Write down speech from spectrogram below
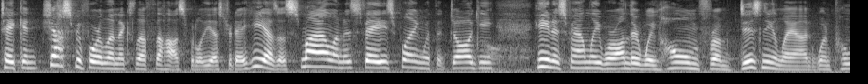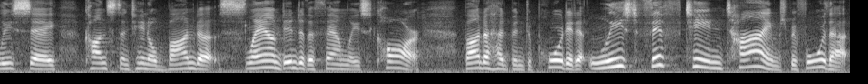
taken just before Lennox left the hospital yesterday. He has a smile on his face, playing with a doggy. He and his family were on their way home from Disneyland when police say Constantino Banda slammed into the family's car. Banda had been deported at least 15 times before that.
